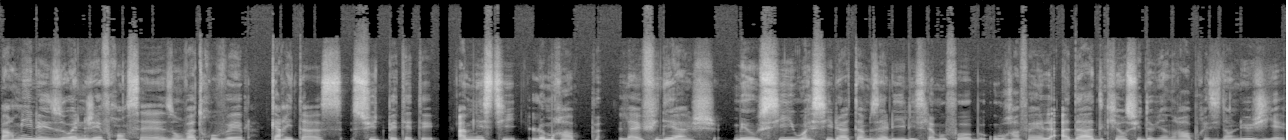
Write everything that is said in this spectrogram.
Parmi les ONG françaises, on va trouver Caritas, Sud PTT, Amnesty, l'OMRAP, la FIDH, mais aussi Wassila Tamzali, l'islamophobe, ou Raphaël Haddad, qui ensuite deviendra président de l'UEJF.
